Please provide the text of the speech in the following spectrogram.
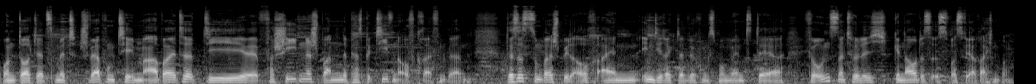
und dort jetzt mit Schwerpunktthemen arbeitet, die verschiedene spannende Perspektiven aufgreifen werden. Das ist zum Beispiel auch ein indirekter Wirkungsmoment, der für uns natürlich genau das ist, was wir erreichen wollen.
